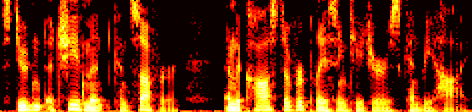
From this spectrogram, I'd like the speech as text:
student achievement can suffer, and the cost of replacing teachers can be high.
